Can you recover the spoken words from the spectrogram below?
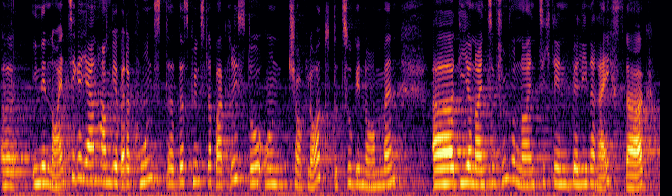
Äh, in den 90er Jahren haben wir bei der Kunst das Künstlerpaar Christo und Jean-Claude dazu genommen, äh, die ja 1995 den Berliner Reichstag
